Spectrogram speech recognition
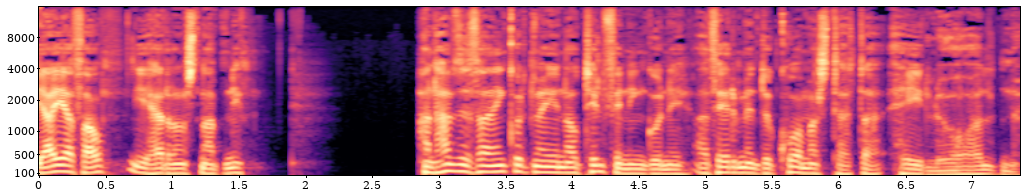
Jæja þá, í herrans nafni, Hann hafði það einhvern veginn á tilfinningunni að þeir myndu komast þetta heilu og höldnu.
